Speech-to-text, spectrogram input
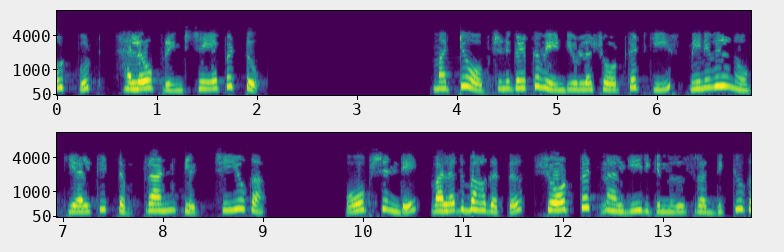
ഔട്ട്പുട്ട് ഹെല്ലോ പ്രിന്റ് ചെയ്യപ്പെട്ടു. മറ്റു ഓപ്ഷനുകൾക്ക് വേണ്ടിയുള്ള ഷോർട്ട്കട്ട് കീസ് മെനുവിൽ നോക്കിയാൽ കിട്ടും. റൺ ക്ലിക്ക് ചെയ്യുക. ഓപ്ഷന്റെ വലത് ഭാഗത്ത് ഷോർട്ട്കട്ട് നൽകിയിരിക്കുന്നത് ശ്രദ്ധിക്കുക.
